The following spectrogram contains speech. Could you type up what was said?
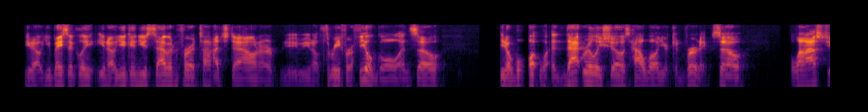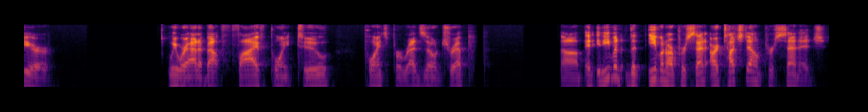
You know, you basically, you know, you can use seven for a touchdown or you know three for a field goal, and so, you know, what, what, that really shows how well you're converting. So last year we were at about 5.2 points per red zone trip, um, and, and even the even our percent our touchdown percentage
